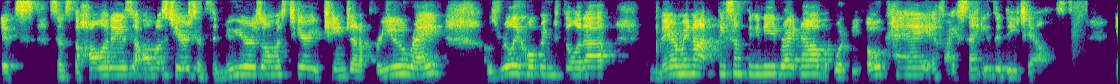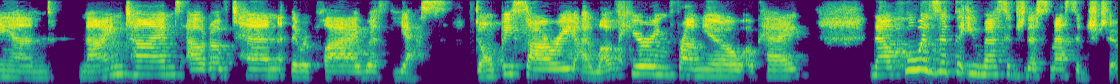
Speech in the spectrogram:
it's since the holidays are almost here, since the new year is almost here. You change that up for you, right? I was really hoping to fill it up. It may or may not be something you need right now, but would it be okay if I sent you the details? And Nine times out of 10, they reply with yes. Don't be sorry. I love hearing from you. Okay. Now, who is it that you message this message to,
